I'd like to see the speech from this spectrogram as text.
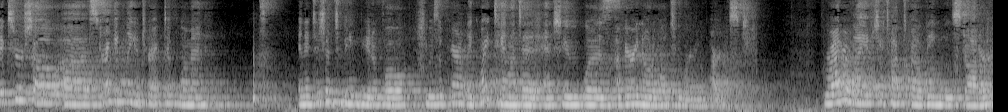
Pictures show a strikingly attractive woman in addition to being beautiful, she was apparently quite talented and she was a very notable touring artist. Throughout her life, she talked about being Booth's daughter,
